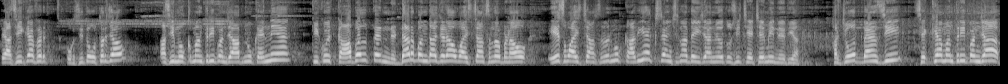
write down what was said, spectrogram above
ਤੇ ਅਸੀਂ ਕਿਹਾ, ਫਿਰ ਕੁਰਸੀ ਤੋਂ ਉਤਰ ਜਾਓ। ਅਸੀਂ ਮੁੱਖ ਮੰਤਰੀ ਪੰਜਾਬ ਨੂੰ ਕਹਿੰਦੇ ਆ ਕਿ ਕੋਈ ਕਾਬਲ ਤੇ ਨਿਡਰ ਬੰਦਾ ਜਿਹੜਾ ਉਹ ਵਾਈਸ ਚਾਂਸਲਰ ਬਣਾਓ, ਇਸ ਵਾਈਸ ਚਾਂਸਲਰ ਨੂੰ ਕਾਹਦੀਆਂ ਐਕਸਟੈਂਸ਼ਨਾਂ ਦੇਈ ਜਾਂਦੇ ਹੋ ਤੁਸੀਂ 6-6 ਮਹੀਨੇ ਦੀਆਂ? ਹਰਜੋਤ ਬੈਂਸ ਜੀ, ਸਿੱਖਿਆ ਮੰਤਰੀ ਪੰਜਾਬ,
